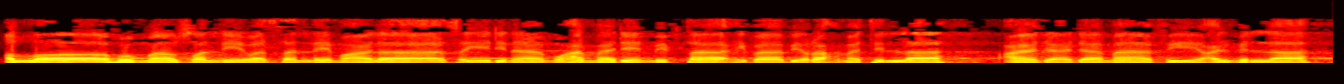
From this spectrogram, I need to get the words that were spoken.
Allahumma salli wa sallim ala sayyidina Muhammadin miftahi babi rahmatillah adada ma fi ilmillah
